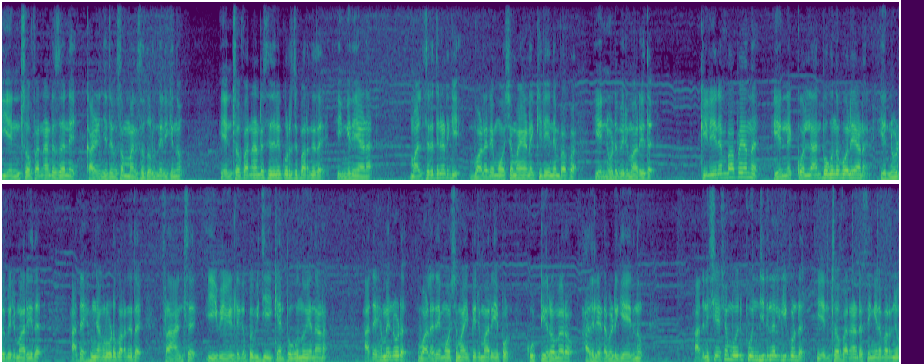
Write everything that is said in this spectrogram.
എൻസോ ഫെർണാണ്ടസ് തന്നെ കഴിഞ്ഞ ദിവസം മനസ്സ് തുറന്നിരിക്കുന്നു. എൻസോ ഫെർണാണ്ടസ് ഇതിനെക്കുറിച്ച് പറഞ്ഞത് ഇങ്ങനെയാണ്. മത്സരത്തിനിടയ്ക്ക് വളരെ മോശമായാണ് കിലിയൻ എംബാപ്പ എന്നോട് പെരുമാറിയത്. കിലിയൻ എംബാപ്പ എന്ന് എന്നെ കൊല്ലാൻ പോകുന്ന പോലെയാണ് എന്നോട് പെരുമാറിയത്. അദ്ദേഹം ഞങ്ങളോട് പറഞ്ഞത് ഫ്രാൻസ് ഈ വേൾഡ് കപ്പ് വിജയിക്കാൻ പോകുന്നു എന്നാണ്. അദ്ദേഹം എന്നോട് വളരെ മോശമായി പെരുമാറിയപ്പോൾ കുട്ടി റൊമേറോ അതിലിടപെടുകയായിരുന്നു അതിനുശേഷം ഒരു പുഞ്ചിരി നൽകിക്കൊണ്ട് എൻസോ ഫെർണാണ്ടസ് ഇങ്ങനെ പറഞ്ഞു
